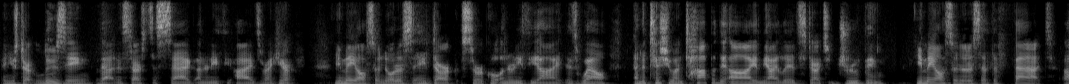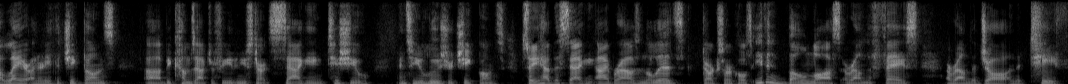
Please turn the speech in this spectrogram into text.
and you start losing that and it starts to sag underneath the eyes right here. You may also notice a dark circle underneath the eye as well, and the tissue on top of the eye and the eyelid starts drooping. You may also notice that the fat uh, layer underneath the cheekbones uh, becomes atrophied and you start sagging tissue, and so you lose your cheekbones. So you have the sagging eyebrows and the lids, dark circles, even bone loss around the face around the jaw and the teeth.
